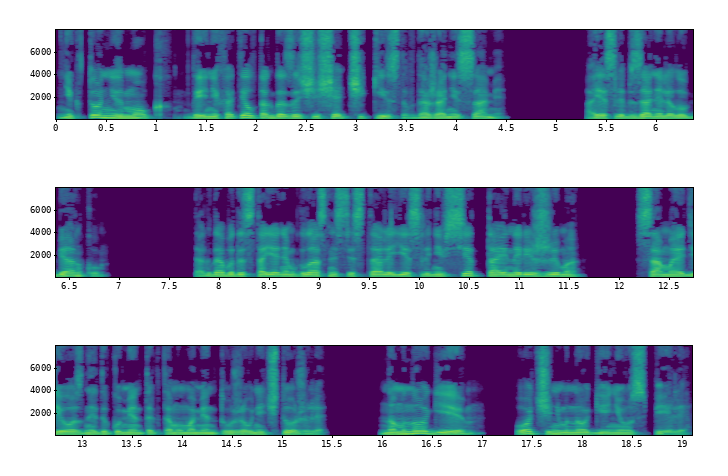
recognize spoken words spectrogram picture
Никто не мог, да и не хотел тогда защищать чекистов, даже они сами. А если б заняли Лубянку, тогда бы достоянием гласности стали, если не все тайны режима, самые одиозные документы к тому моменту уже уничтожили, но многие, очень многие не успели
